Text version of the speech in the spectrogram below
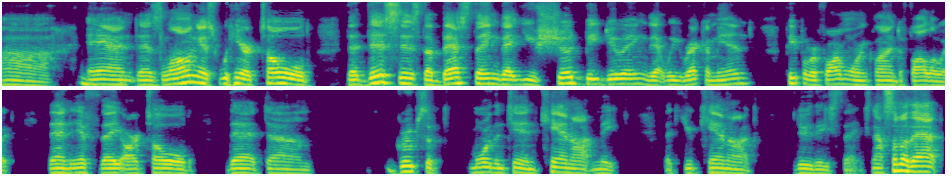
Uh, and as long as we are told that this is the best thing that you should be doing, that we recommend, people are far more inclined to follow it than if they are told that um, groups of more than 10 cannot meet, that you cannot do these things. Now, some of that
